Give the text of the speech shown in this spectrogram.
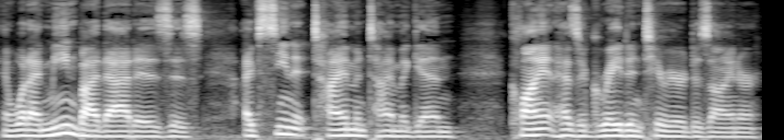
And what I mean by that is, is I've seen it time and time again. Client has a great interior designer,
